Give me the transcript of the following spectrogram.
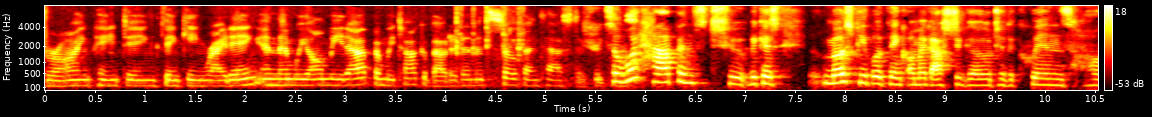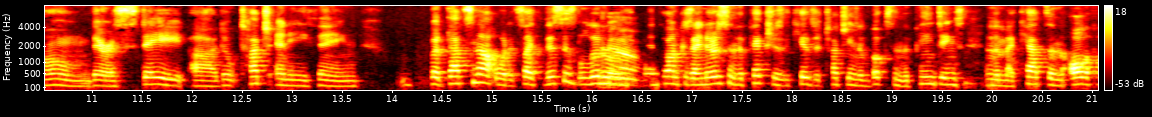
drawing, painting, thinking, writing, and then we all meet up and we talk about it, and it's so fantastic. So, what happens to because most people think, oh my gosh, to go to the Quinn's home, their estate, uh, don't touch anything. But that's not what it's like. This is literally no. on because I notice in the pictures the kids are touching the books and the paintings and the maquettes and all.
